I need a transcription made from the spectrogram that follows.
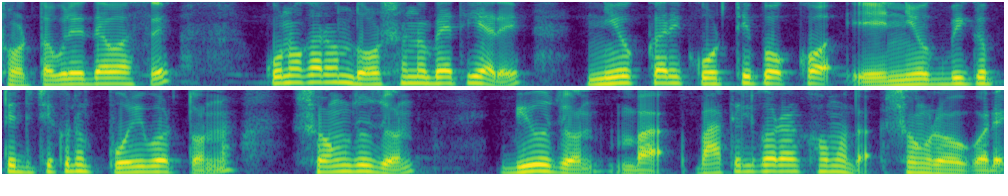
শর্তাবলী দেওয়া আছে, কোনো কারণ দর্শানো ব্যতিয়ারে নিয়োগকারী কর্তৃপক্ষ এই নিয়োগ বিজ্ঞপ্তির যে কোনো পরিবর্তন, সংযোজন, বিয়োজন বা বাতিল করার ক্ষমতা সংগ্রহ করে।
